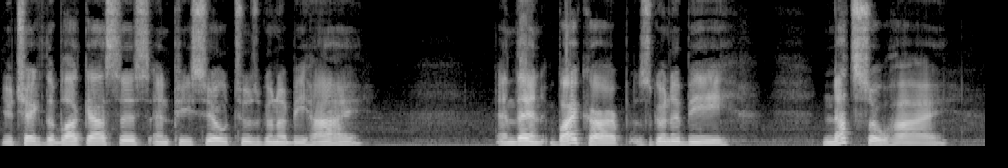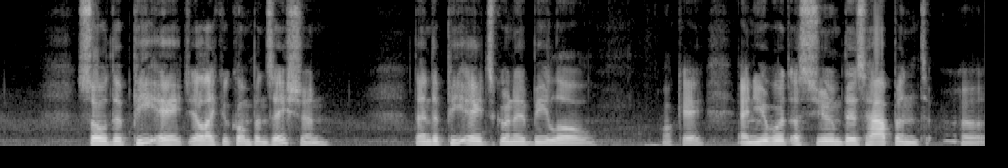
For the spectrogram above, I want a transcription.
you check the blood gases and PCO2 is going to be high, and then bicarb is going to be not so high, so the pH, like a compensation, then the pH is going to be low okay? And you would assume this happened uh,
